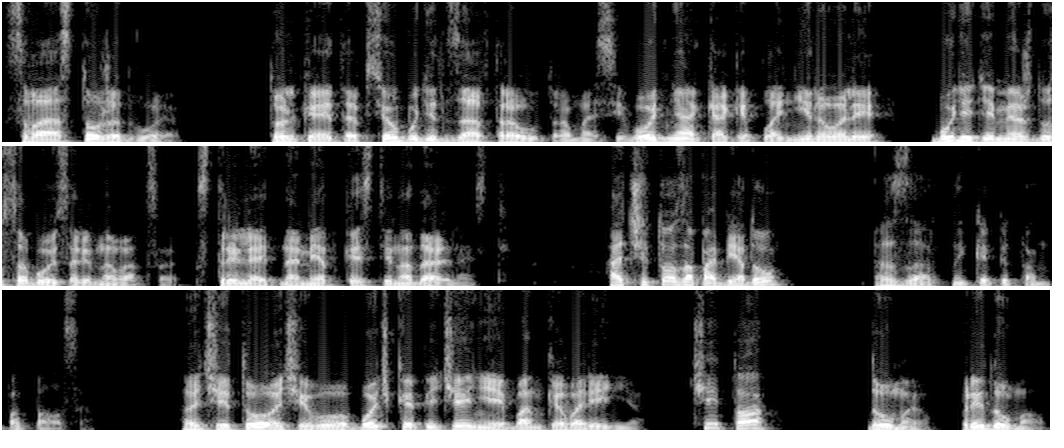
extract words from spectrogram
С вас тоже двое. Только это все будет завтра утром, а сегодня, как и планировали, будете между собой соревноваться, стрелять на меткость и на дальность. А чито за победу? Азартный капитан попался. А чито, а чего? Бочка печенья и банка варенья. Чито? Думаю, придумал.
